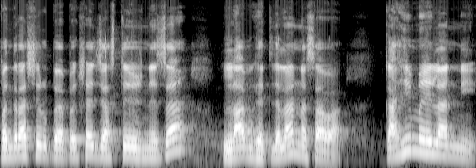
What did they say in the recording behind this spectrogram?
पंधराशे रुपयापेक्षा जास्त योजनेचा लाभ घेतलेला नसावा. काही महिलांनी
